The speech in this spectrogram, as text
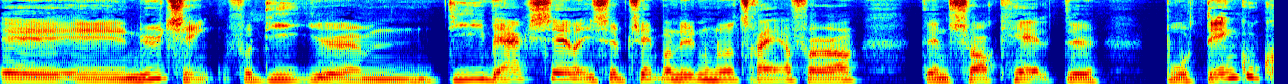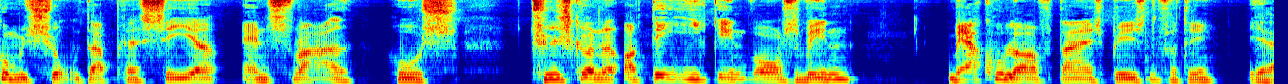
øh, øh, nye ting, fordi øh, de iværksætter i september 1943 den såkaldte Bordenko-kommission, der placerer ansvaret hos tyskerne, og det er igen vores ven Merkulov, der er i spidsen for det. Ja,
